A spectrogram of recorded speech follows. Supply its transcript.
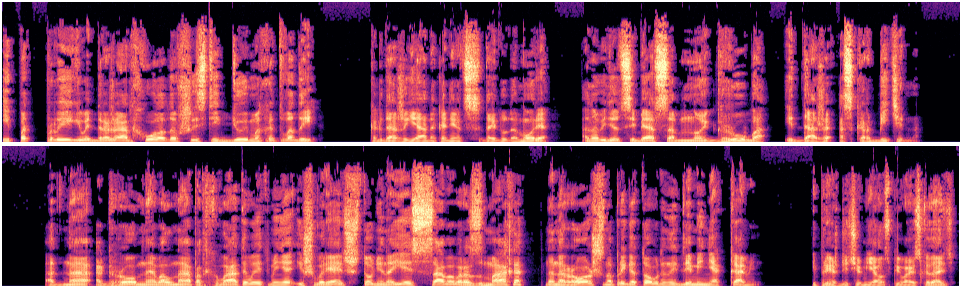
и подпрыгивать, дрожа от холода в шести дюймах от воды. Когда же я, наконец, дойду до моря, оно ведет себя со мной грубо и даже оскорбительно. Одна огромная волна подхватывает меня и швыряет что ни на есть с самого размаха на нарочно приготовленный для меня камень. И прежде чем я успеваю сказать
